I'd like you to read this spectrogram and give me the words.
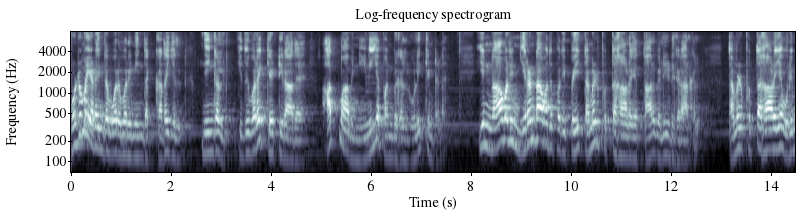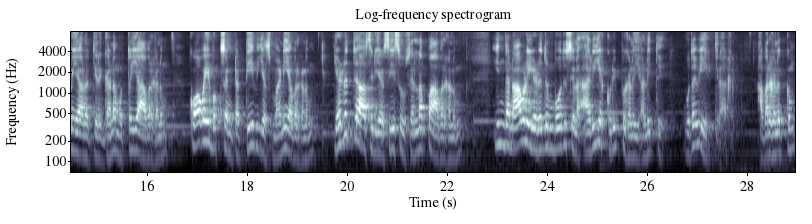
முழுமையடைந்த ஒருவரின் இந்த கதையில் நீங்கள் இதுவரை கேட்டிராத ஆத்மாவின் இனிய பண்புகள் ஒலிக்கின்றன. இந்நாவலின் இரண்டாவது பதிப்பை தமிழ் புத்தகாலயத்தார் வெளியிடுகிறார்கள். தமிழ் புத்தகாலய உரிமையாளர் திரு கன முத்தையா அவர்களும் Kovai book centre TVS Mani அவர்களும் எழுத்து ஆசிரியர் சீசு செல்லப்பா அவர்களும் இந்த நாவலை எழுதும்போது சில அரிய குறிப்புகளை அளித்து உதவி இருக்கிறார்கள் அவர்களுக்கும்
